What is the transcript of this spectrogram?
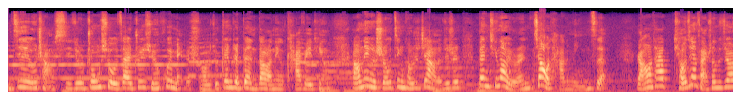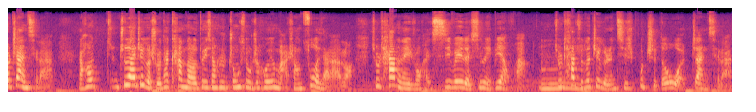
你记得有场戏，就是钟秀在追寻惠美的时候，就跟着 Ben 到了那个咖啡厅，然后那个时候镜头是这样的，就是 Ben 听到有人叫他的名字。然后他条件反射的就要站起来，然后就在这个时候，他看到了对象是钟秀之后，又马上坐下来了，就是他的那种很细微的心理变化，嗯，就是他觉得这个人其实不值得我站起来。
